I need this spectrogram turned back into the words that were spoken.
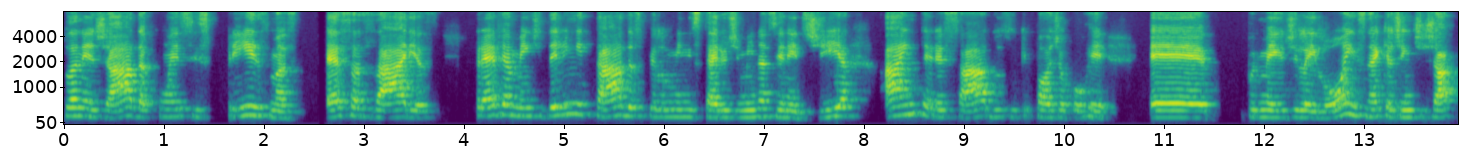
planejada com esses prismas, essas áreas previamente delimitadas pelo Ministério de Minas e Energia a interessados, o que pode ocorrer é, por meio de leilões, né, que a gente já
